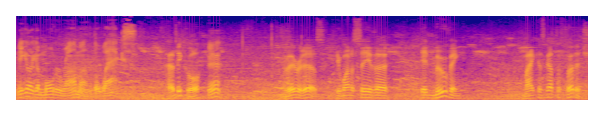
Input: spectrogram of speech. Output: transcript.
Make it like a Mold-A-Rama, the wax. That'd be cool. Yeah. There it is. If you want to see the it moving, Mike has got the footage.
